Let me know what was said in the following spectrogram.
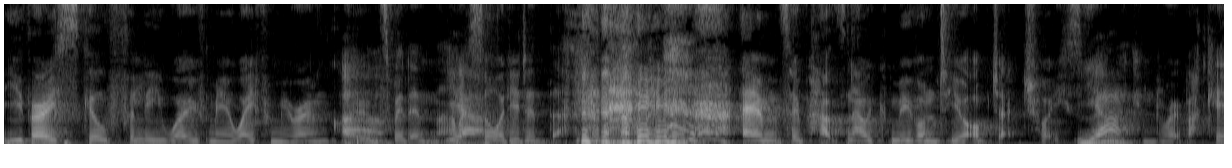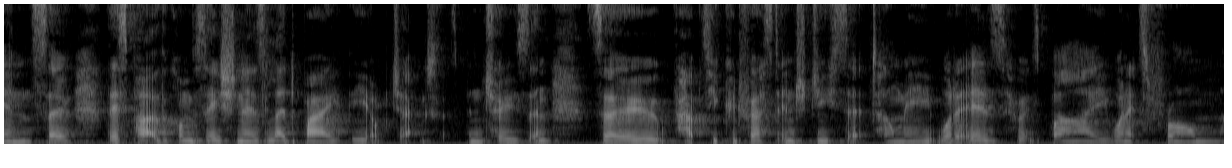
you very skillfully wove me away from your own clothes Ah, within that. Yeah. I saw what you did there. um, so perhaps now we can move on to your object choice. and Yeah. we can draw it back in. So this part of the conversation is led by the object that's been chosen. So perhaps you could first introduce it. Tell me what it is, who it's by, when it's from,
